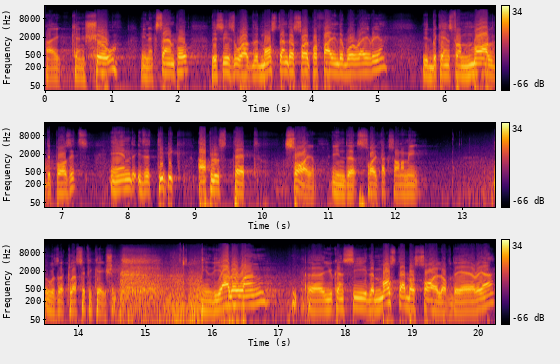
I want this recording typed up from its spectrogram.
I can show in example, this is what the most standard soil profile in the world area. It begins from marl deposits and it's a typical Haplustept soil in the soil taxonomy with a classification. In the other one, uh, you can see the most stable soil of the area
